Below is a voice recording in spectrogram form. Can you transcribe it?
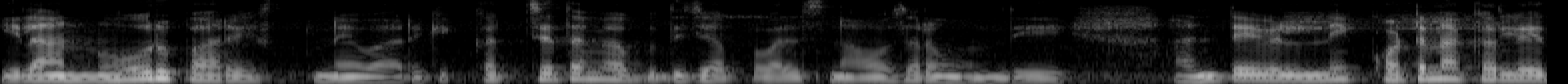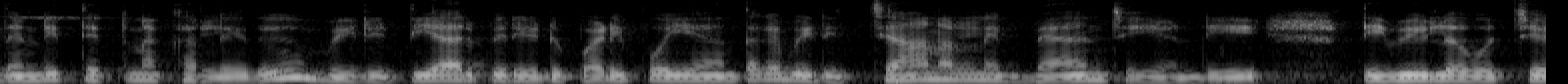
ఇలా నోరు పారేసుకునే వారికి ఖచ్చితంగా బుద్ధి చెప్పవలసిన అవసరం ఉంది. అంటే వీళ్ళని కొట్టనక్కర్లేదండి తిట్టనక్కర్లేదు. వీడి టీఆర్పీ రేటు పడిపోయేంతగా వీడి ఛానల్ని బ్యాన్ చేయండి. టీవీలో వచ్చే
